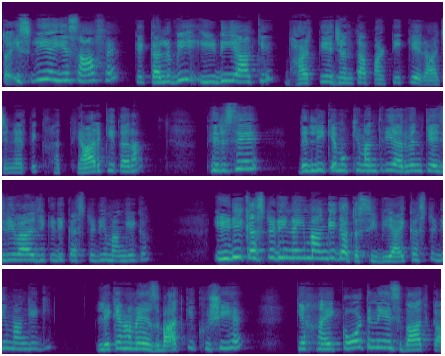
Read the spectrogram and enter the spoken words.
तो इसलिए ये साफ़ है कि कल भी ईडी आके भारतीय जनता पार्टी के राजनीतिक हथियार की तरह फिर से दिल्ली के मुख्यमंत्री अरविंद केजरीवाल जी के लिए कस्टडी मांगेगा? ईडी कस्टडी नहीं मांगेगा तो सीबीआई कस्टडी मांगेगी। लेकिन हमें इस बात की खुशी है कि हाईकोर्ट ने इस बात का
